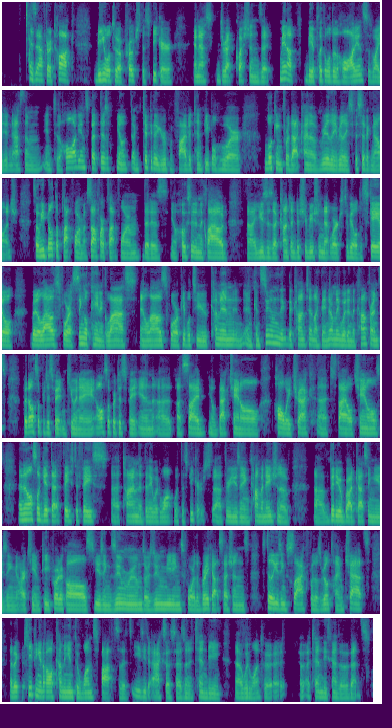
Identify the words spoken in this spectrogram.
is after a talk, being able to approach the speaker and ask direct questions that may not be applicable to the whole audience is why you didn't ask them into the whole audience. But there's you know a, typically a group of five to ten people who are looking for that kind of really really specific knowledge. So we built a platform a software platform that is you know hosted in the cloud uh, uses a content distribution networks to be able to scale but allows for a single pane of glass and allows for people to come in and, and consume the, the, content like they normally would in the conference, but also participate in Q&A, also participate in a, a, side, you know, back channel, hallway track uh, style channels, and then also get that face-to-face -face, uh, time that they would want with the speakers uh, through using combination of uh, video broadcasting using RTMP protocols, using Zoom rooms or Zoom meetings for the breakout sessions, still using Slack for those real-time chats, and but keeping it all coming into one spot so that it's easy to access as an attendee uh, would want to uh, attend these kinds of events.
